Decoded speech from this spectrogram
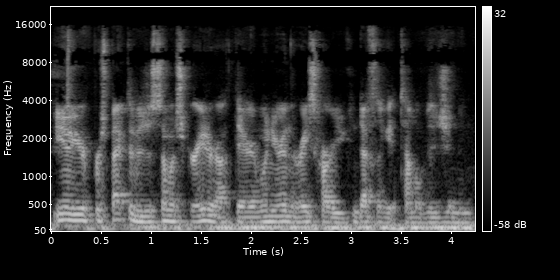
you know, your perspective is just so much greater out there. And when you're in the race car, you can definitely get tunnel vision and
